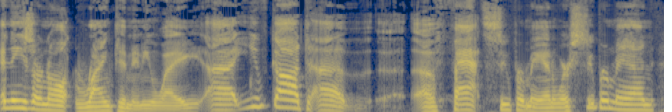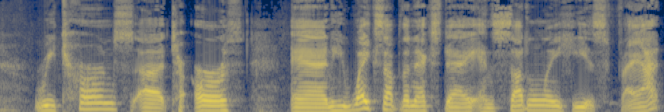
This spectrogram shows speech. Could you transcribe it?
and these are not ranked in any way. Uh, you've got uh, a fat Superman where Superman returns uh, to Earth and he wakes up the next day and suddenly he is fat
